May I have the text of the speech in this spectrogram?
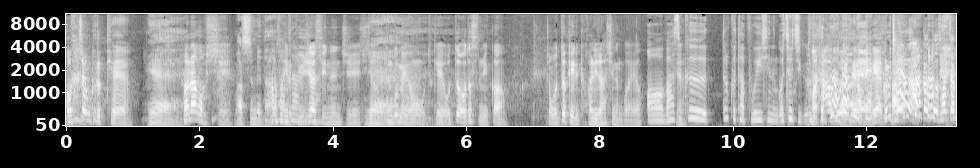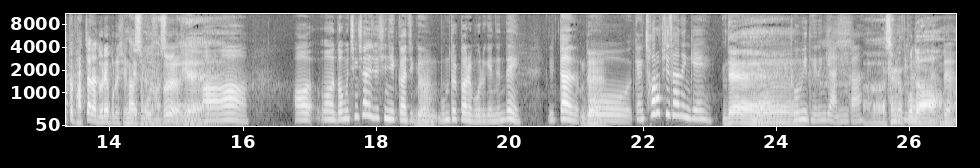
어쩜 그렇게 예. 변함없이 맞습니다. 항상 이렇게 감사합니다. 유지할 수 있는지 진짜 예. 궁금해요. 어떻게 어떠 어떻습니까? 좀 어떻게 이렇게 관리를 하시는 거예요? 어, 마스크 뚫고 다 보이시는 거죠, 지금? 어, 다 보이세요. 예. 그리고 저는 아 까 또 살짝 또 봤잖아요 노래 부르실 때 그 모습을. 맞습니다. 예. 예. 아, 어, 어, 너무 칭찬해 주시니까 지금 네. 몸둘 바를 모르겠는데 일단 네. 뭐 그냥 철없이 사는 게 네. 도움이 되는 게 아닌가. 어, 생각보다 네.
